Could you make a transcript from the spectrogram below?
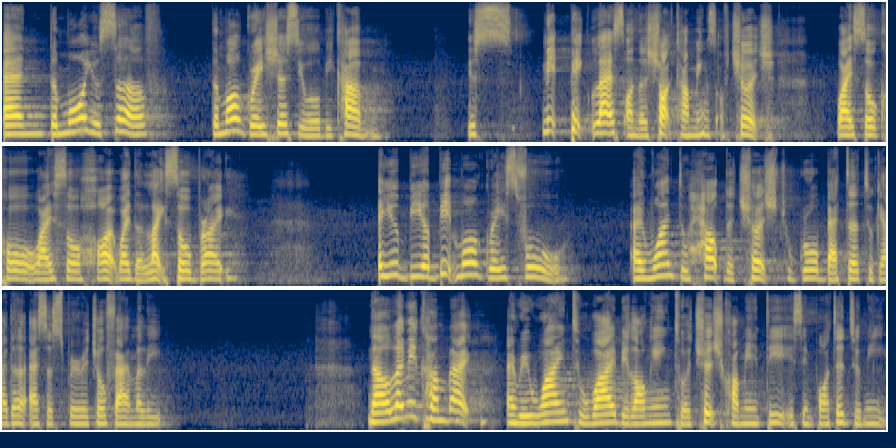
And the more you serve, the more gracious you will become. You nitpick less on the shortcomings of church. Why so cold? Why so hot? Why the light so bright? And you be a bit more graceful and want to help the church to grow better together as a spiritual family. Now, let me come back and rewind to why belonging to a church community is important to me.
